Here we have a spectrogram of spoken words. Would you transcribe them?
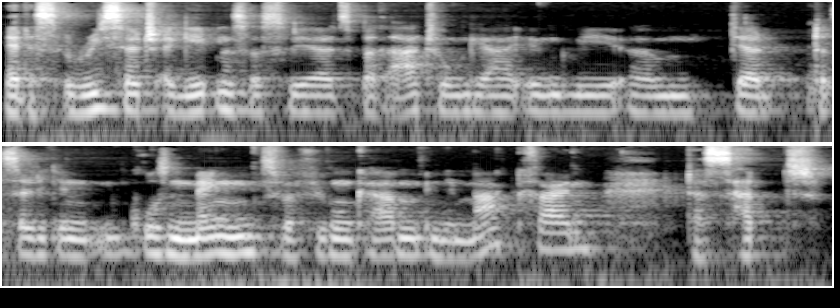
ja, das Research-Ergebnis, was wir als Beratung ja irgendwie ähm, ja, tatsächlich in großen Mengen zur Verfügung haben, in den Markt rein. Das hat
